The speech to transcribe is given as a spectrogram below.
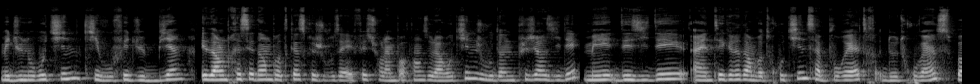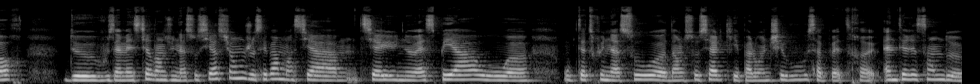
mais d'une routine qui vous fait du bien. Et dans le précédent podcast que je vous avais fait sur l'importance de la routine, je vous donne plusieurs idées, mais des idées à intégrer dans votre routine, ça pourrait être de trouver un sport, de vous investir dans une association. Je sais pas moi, s'il y a, s'il y a une SPA ou, euh, ou peut-être une asso euh, dans le social qui est pas loin de chez vous, ça peut être euh, intéressant de,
